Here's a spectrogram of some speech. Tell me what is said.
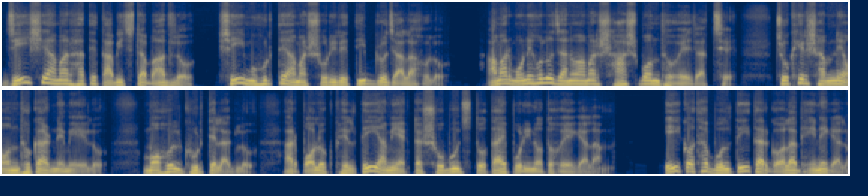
যেই সে আমার হাতে তাবিজটা বাঁধল, সেই মুহূর্তে আমার শরীরে তীব্র জ্বালা হলো। আমার মনে হলো যেন আমার শ্বাস বন্ধ হয়ে যাচ্ছে। চোখের সামনে অন্ধকার নেমে এলো। মহল ঘুরতে লাগল, আর পলক ফেলতেই আমি একটা সবুজ তোতায় পরিণত হয়ে গেলাম। এই কথা বলতেই তার গলা ভেঙে গেল।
